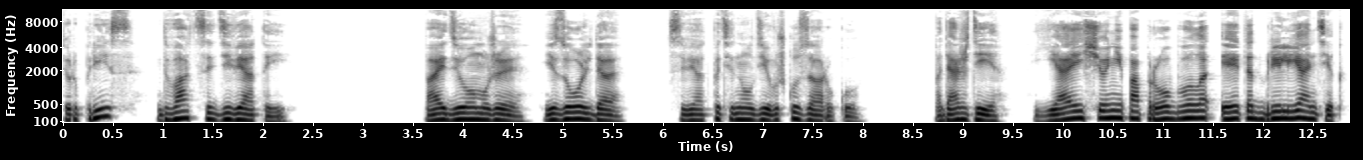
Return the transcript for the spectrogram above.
Сюрприз двадцать девятый. «Пойдем уже, Изольда!» Свят потянул девушку за руку. «Подожди, я еще не попробовала этот бриллиантик!»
